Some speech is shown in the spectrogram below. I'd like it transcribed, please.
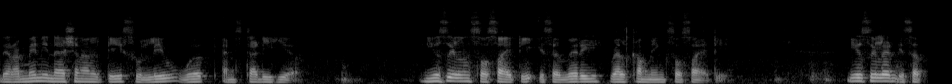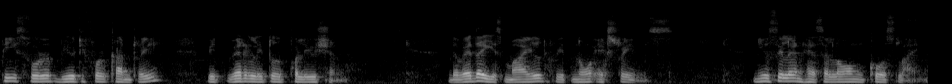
There are many nationalities who live, work, and study here. New Zealand society is a very welcoming society. New Zealand is a peaceful, beautiful country with very little pollution. The weather is mild with no extremes. New Zealand has a long coastline.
